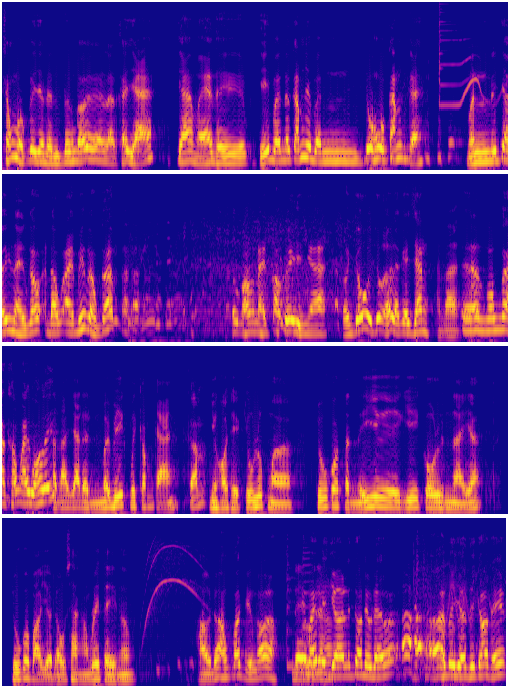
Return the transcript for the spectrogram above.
sống một cái gia đình tương đối là khá giả. Cha mẹ thì chỉ bên nó cấm với bên chú không có cấm gì cả. Mình đi chơi cái này có đâu ai biết đâu cấm còn này tao đi về nhà. Còn chú chú ở là cây xăng thành ra Ờ, không không ai quản lý. Thành ra gia đình mới biết mới cấm cản. Cấm. Nhưng hỏi thiệt chú lúc mà chú có tình ý với, với cô linh này á chú có bao giờ đổ xăng không? Lấy tiền không? Hồi đó không có chuyện đó đâu. Đều chứ phải bây giờ là cho đều đều á. Ờ, bây giờ thì cho thiệt.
